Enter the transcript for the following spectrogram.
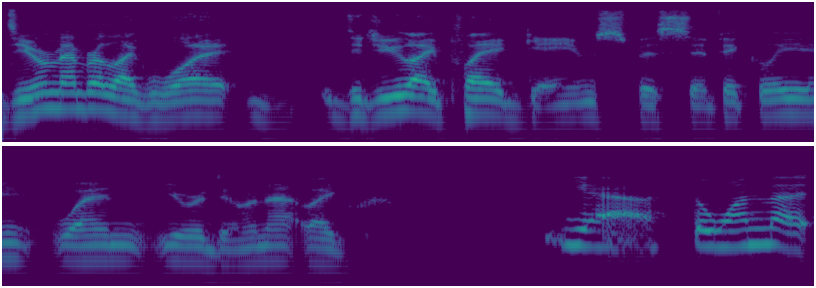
do you remember like what did you like play games specifically when you were doing that? Like Yeah, the one that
